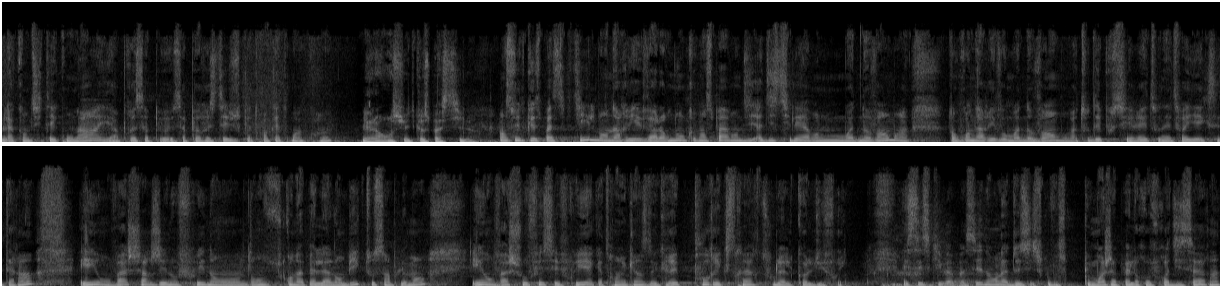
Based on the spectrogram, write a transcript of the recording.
la quantité qu'on a, et après ça peut ça peut rester jusqu'à trois quatre mois. Quoi, hein. Et alors ensuite, que se passe-t-il? Ensuite, que se passe-t-il? On arrive. Alors nous, on commence pas avant à distiller avant le mois de novembre. Donc on arrive au mois de novembre, on va tout dépoussiérer, tout nettoyer, etc. Et on va charger nos fruits dans, dans ce qu'on appelle l'alambic, tout simplement. Et on va chauffer ces fruits à 95 degrés pour extraire tout l'alcool du fruit. Et c'est ce qui va passer dans la deuxième, ce que moi j'appelle refroidisseur. Hein.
